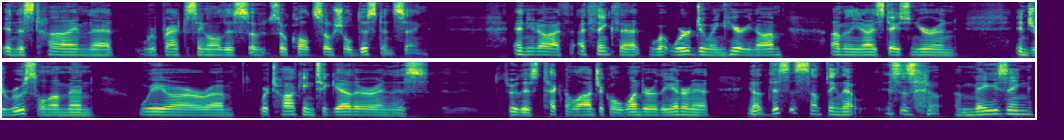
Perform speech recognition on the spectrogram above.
in this time that we're practicing all this so so-called social distancing. And you know, I, th- I think that what we're doing here, you know, I'm I'm in the United States and you're in in Jerusalem, and we are um, we're talking together in this through this technological wonder of the internet. You know, this is something that this is an amazing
